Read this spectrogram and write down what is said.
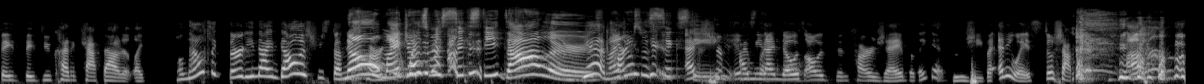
they they do kind of cap out at like well, now it's like thirty nine dollars for stuff. No, my dress was sixty dollars. Yeah, my Target's dress was sixty. Extra, I mean, like, I know it's always been Target, but they get bougie. But anyways, still shop there. um,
